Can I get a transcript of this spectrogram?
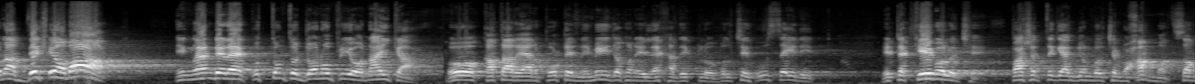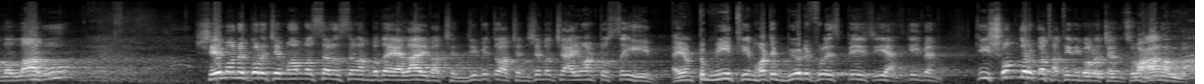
ওরা দেখে অবাক। ইংল্যান্ডের এক অত্যন্ত জনপ্রিয় নায়িকা। ও কাতার এয়ারপোর্টে নেমেই যখন এই লেখা দেখল, বলছে, হু সেইড ইট এটা কে বলেছে? পাশের থেকে একজন বলছে, মোহাম্মদ সাল্লাল্লাহু সে মনে করেছে, মোহাম্মদ সাল্লাহ সাল্লাম বোধহয় অ্যালাইভ আছেন, জীবিত আছেন। সে বলছে I want to see him I want to meet him what a beautiful speech he given কি সুন্দর কথা তিনি বলেছেন, সুবহানাল্লাহ।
